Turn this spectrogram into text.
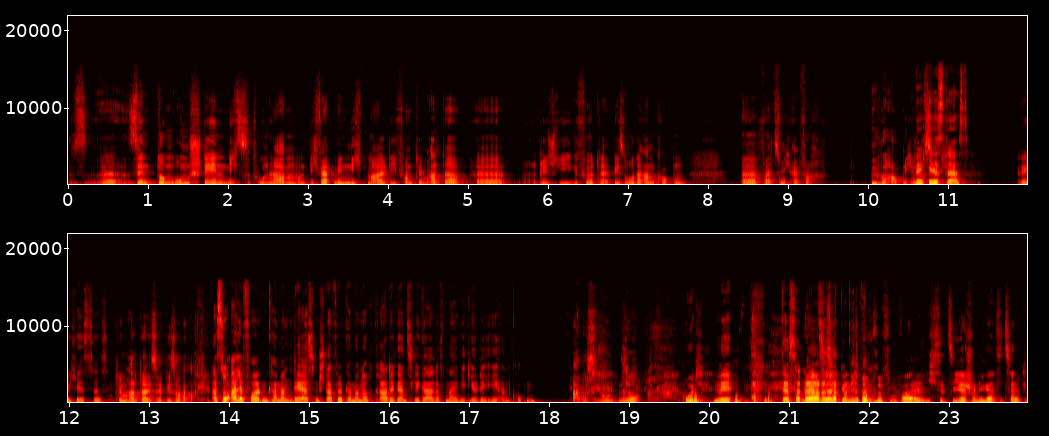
äh, sind, dumm rumstehen, nichts zu tun haben und ich werde mir nicht mal die von Tim Hunter äh, Regie geführte Episode angucken, äh, weil es mich einfach überhaupt nicht interessiert. Welche ist das? Welche ist das? Tim Hunter ist Episode 8. Achso, alle Folgen kann man der ersten Staffel kann man auch gerade ganz legal auf myvideo.de angucken. Aber es lohnt nicht. So, gut. Nee, das hat, naja, das hat man nicht begriffen, weil ich sitze hier schon die ganze Zeit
